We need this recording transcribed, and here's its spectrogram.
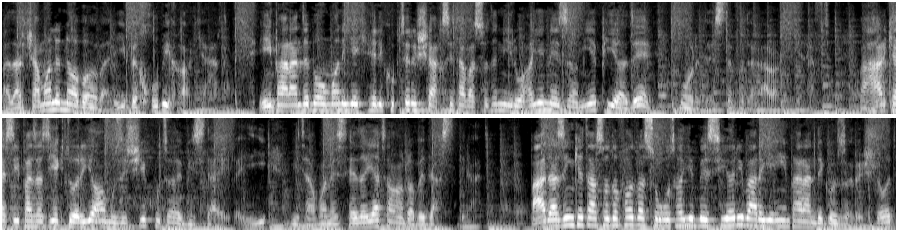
و در کمال ناباوری به خوبی کار کرد. این پرنده به عنوان یک هلیکوپتر شخصی توسط نیروهای نظامی پیاده مورد استفاده قرار گرفت و هر کسی پس از یک دوره آموزشی کوتاه 20 دقیقه‌ای می توانست هدایت آن را به دست گیرد بعد از اینکه تصادفات و سقوطهای بسیاری برای این پرنده گزارش شد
